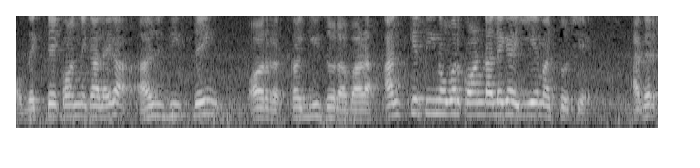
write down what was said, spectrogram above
और विकटे कौन निकालेगा? हर्षदीप सिंह और कगीज और अबाड़ा। अंत के तीन ओवर कौन डालेगा ये मत सोचिए। अगर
